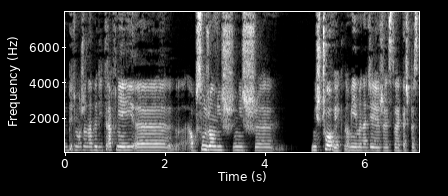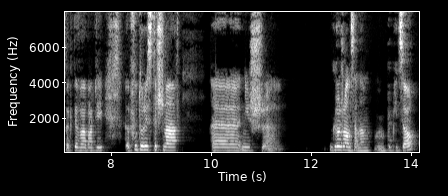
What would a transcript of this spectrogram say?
być może nawet i trafniej obsłużą niż, niż, niż człowiek. No, miejmy nadzieję, że jest to jakaś perspektywa bardziej futurystyczna niż grożąca nam póki co.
